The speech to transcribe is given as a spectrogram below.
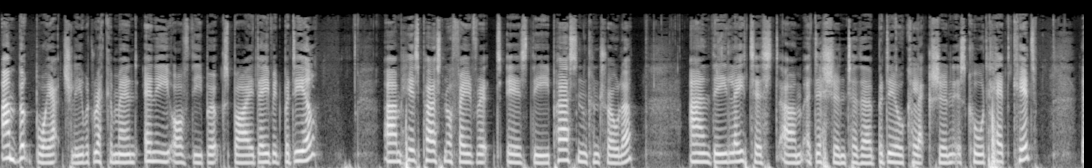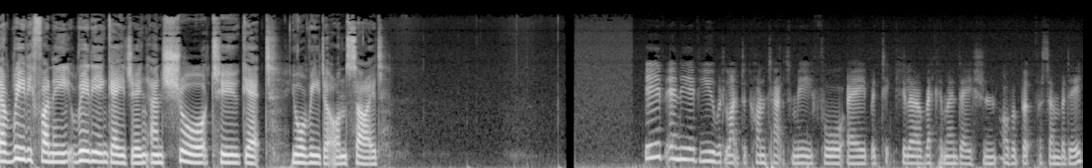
and Bookboy actually would recommend any of the books by David Baddiel. Um, his personal favourite is the Person Controller, and the latest um, addition to the Baddiel collection is called Head Kid. They're really funny, really engaging, and sure to get your reader on side. If any of you would like to contact me for a particular recommendation of a book for somebody,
